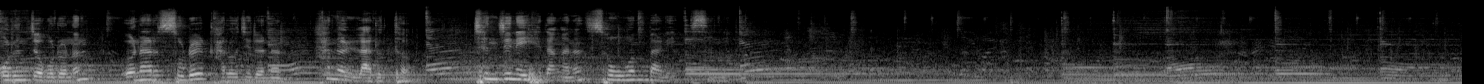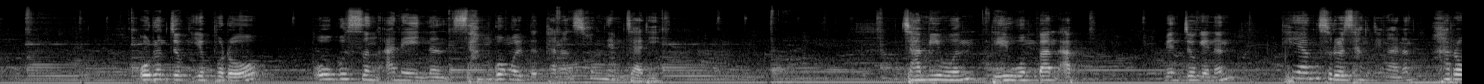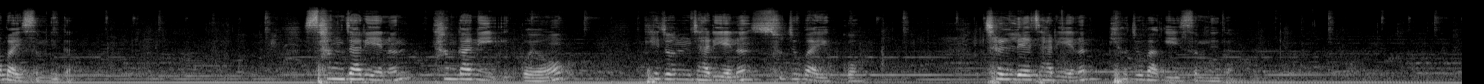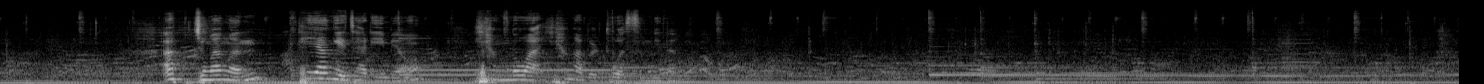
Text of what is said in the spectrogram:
오른쪽으로는 은하수를 가로지르는 하늘 나루터, 천진에 해당하는 소원반이 있습니다. 오른쪽 옆으로 오구성 안에 있는 상공을 뜻하는 손님 자리 자미원 대원반 앞 왼쪽에는 태양수를 상징하는 화로가 있습니다. 상자리에는 탄간이 있고요. 태존 자리에는 수주가 있고 철례 자리에는 표주박이 있습니다. 앞 중앙은 태양의 자리이며 향로와 향압을 두었습니다.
